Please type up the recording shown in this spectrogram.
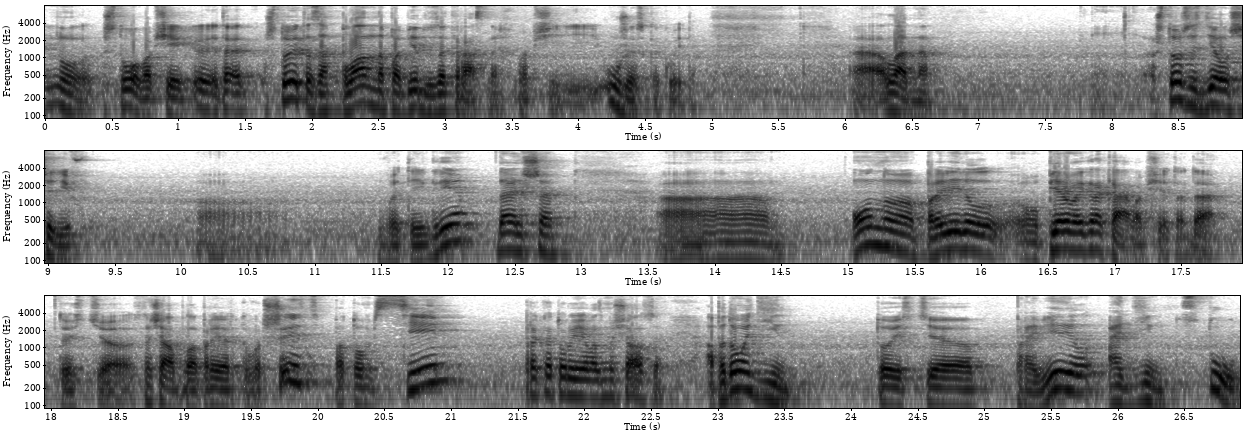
ну, что вообще, это, что это за план на победу за красных вообще, ужас какой-то. А, ладно, что же сделал шериф а, в этой игре дальше? А, он э, проверил э, первого игрока вообще-то, да. То есть э, сначала была проверка вот 6, потом 7, про которую я возмущался, а потом один. То есть проверил один стул,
